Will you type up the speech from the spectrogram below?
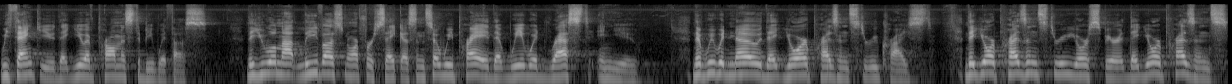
we thank you that you have promised to be with us, that you will not leave us nor forsake us. And so we pray that we would rest in you, that we would know that your presence through Christ, that your presence through your Spirit, that your presence,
